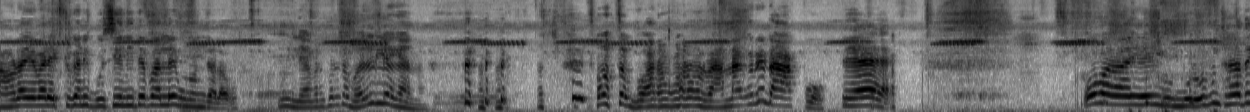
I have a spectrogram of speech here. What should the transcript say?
আমরা এবার একটুখানি গুছিয়ে নিতে পারলে উনুন জ্বালাবো তুই লেবার করে তো ভরিলে কেন তোমার তো গরম গরম রান্না করে রাখো হ্যাঁ। ও বাবা, এই রসুন ছাড়াতে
